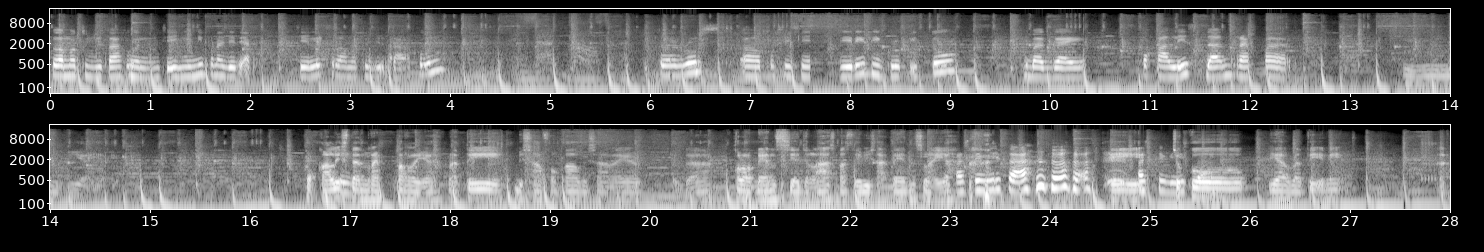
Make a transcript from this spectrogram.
selama tujuh tahun Jaehi ini pernah jadi aktris cilik selama tujuh tahun terus eh, posisinya sendiri di grup itu sebagai vokalis dan rapper Hmm, iya iya. iya. Vokalis Iya. dan rapper ya. Berarti bisa vokal bisa rap juga. Kalau dance ya jelas pasti bisa dance lah ya. pasti bisa Pasti bisa. cukup ya berarti ini eh,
